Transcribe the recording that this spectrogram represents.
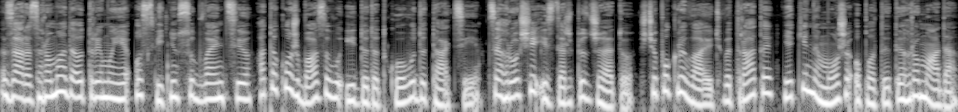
Зараз громада отримує освітню субвенцію, а також базову і додаткову дотації. Це гроші із держбюджету, що покривають витрати, які не може оплатити громада,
